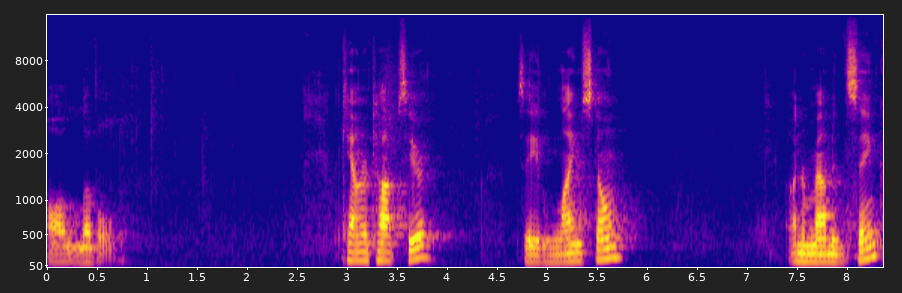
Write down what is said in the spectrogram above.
all leveled. Countertops here, it's a limestone undermounted sink.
